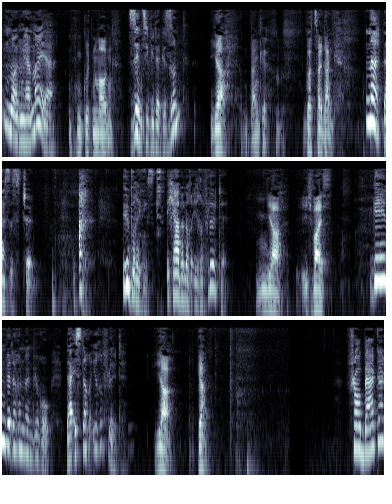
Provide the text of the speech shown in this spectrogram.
Guten Morgen, Herr Meier. Guten Morgen. Sind Sie wieder gesund? Ja, danke. Gott sei Dank. Na, das ist schön. Ach, übrigens, ich habe noch Ihre Flöte. Ja, ich weiß. Gehen wir doch in mein Büro. Da ist doch Ihre Flöte. Ja, gern. ফ্রাউ ব্যার্গার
